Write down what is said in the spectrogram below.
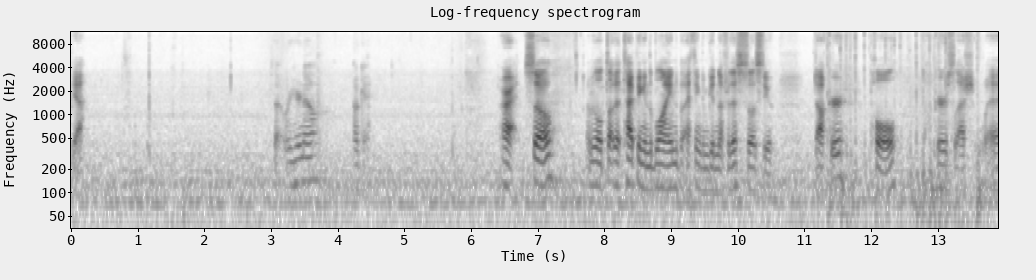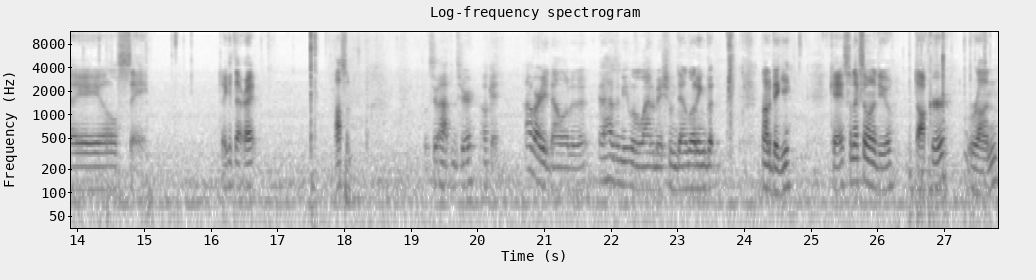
Yeah. Is that we're here now? Okay. All right. So I'm a little typing in the blind, but I think I'm good enough for this. So let's do Docker poll Docker slash whale say. Did I get that right? Awesome. Let's see what happens here. Okay. I've already downloaded it. It has a neat little animation when downloading, but not a biggie. Okay, so next I want to do Docker run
